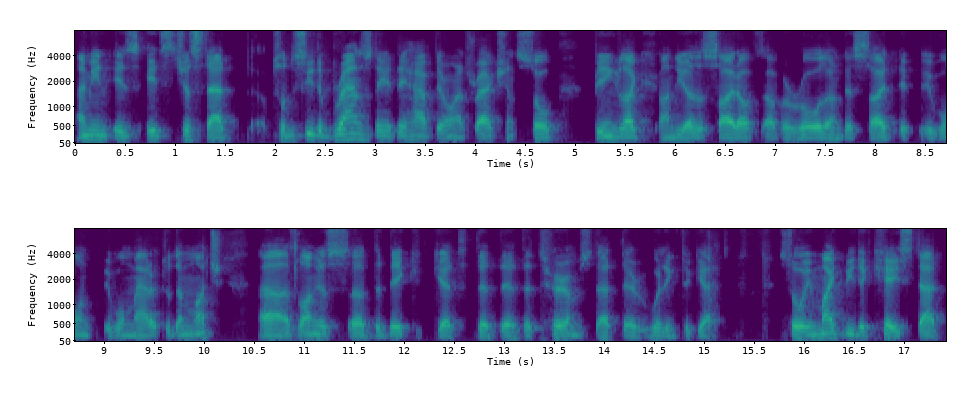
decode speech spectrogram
I mean, it's it's just that. So to see the brands, they they have their own attractions. So being like on the other side of, of a road on this side, it, it won't it won't matter to them much. Uh, as long as uh, that they could get the, the the terms that they're willing to get. So it might be the case that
